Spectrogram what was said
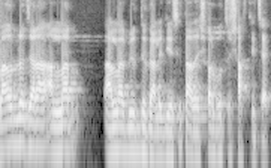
বাউলরা যারা আল্লাহর আল্লাহর বিরুদ্ধে গালি দিয়েছে, তাদের সর্বোচ্চ শাস্তি চায়।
